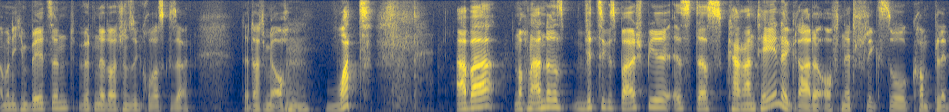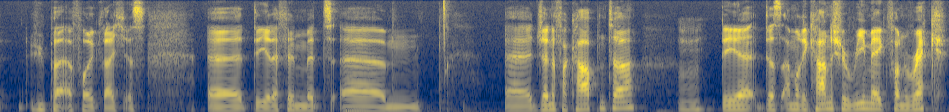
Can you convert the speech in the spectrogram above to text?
aber nicht im Bild sind, wird in der deutschen Synchro was gesagt. Da dachte ich mir auch, what? Aber noch ein anderes witziges Beispiel ist, dass Quarantäne gerade auf Netflix so komplett hyper erfolgreich ist. Äh, der, der Film mit ähm, äh, Jennifer Carpenter, der, das amerikanische Remake von Wreck.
